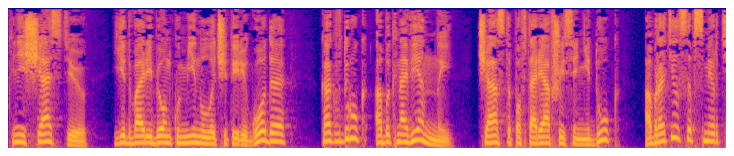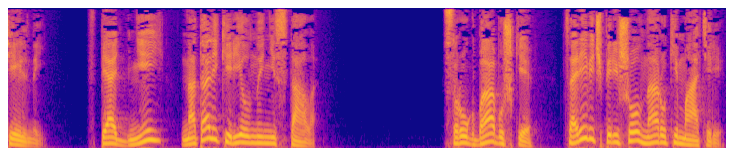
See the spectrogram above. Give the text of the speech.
К несчастью, едва ребенку минуло четыре года, как вдруг обыкновенный, часто повторявшийся недуг обратился в смертельный. В пять дней Натальи Кирилловны не стало. С рук бабушки царевич перешел на руки матери,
